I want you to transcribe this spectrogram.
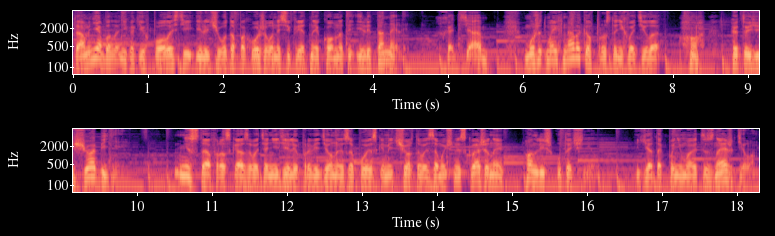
Там не было никаких полостей или чего-то похожего на секретные комнаты или тоннели. Хотя, может, моих навыков просто не хватило. О, это еще обидней. Не став рассказывать о неделе, проведенной за поисками чертовой замочной скважины, он лишь уточнил. «Я так понимаю, ты знаешь, где он?»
